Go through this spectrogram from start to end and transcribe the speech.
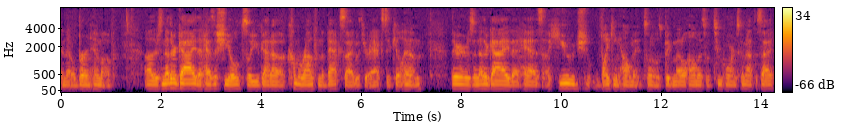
and that'll burn him up. Uh, there's another guy that has a shield, so you gotta come around from the backside with your axe to kill him. There's another guy that has a huge Viking helmet. It's one of those big metal helmets with two horns coming out the side,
